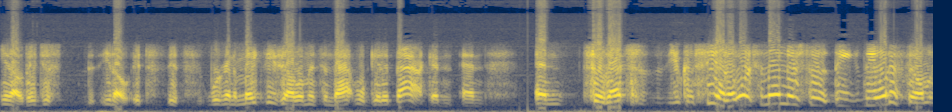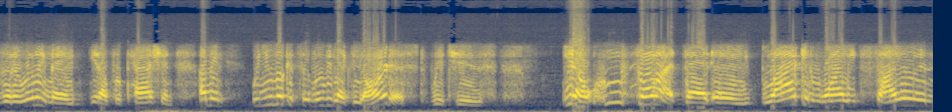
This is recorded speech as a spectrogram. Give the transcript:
you know, they just you know, it's it's we're going to make these elements, and that will get it back, and so that's you can see how that works. And then there's the the, the other films that are really made, you know, for passion. I mean, when you look at a movie like The Artist, which is you know, who thought that a black and white silent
